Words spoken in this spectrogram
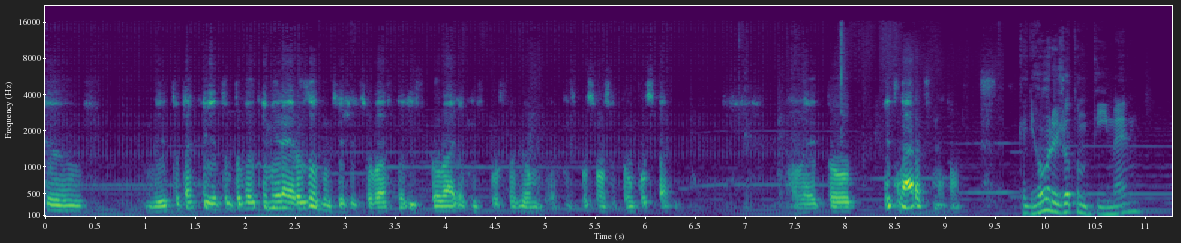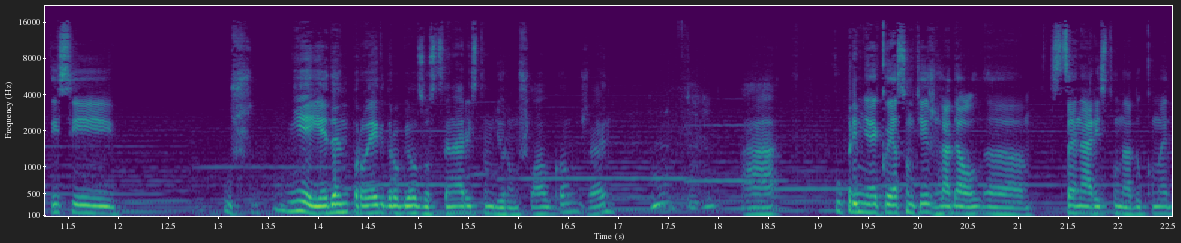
eh, je to také, je to do veľkej miery aj rozhodnutie, že čo vlastne riskovať, akým spôsobom, akým spôsobom sa tomu postaviť. Ale je to, je to náročné. No keď hovoríš o tom týme, ty si už nie jeden projekt robil so scenáristom Ďurom Šlavkom, že? A úprimne, ako ja som tiež hľadal uh, scenáristu na dokument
